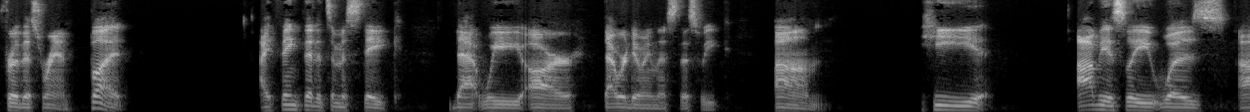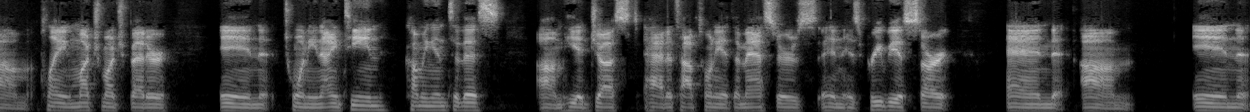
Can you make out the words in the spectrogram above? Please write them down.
for this rant. But I think that it's a mistake that we are that we're doing this this week. Um, he obviously was um, playing much much better in 2019 coming into this. Um, he had just had a top 20 at the Masters in his previous start, and um, in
